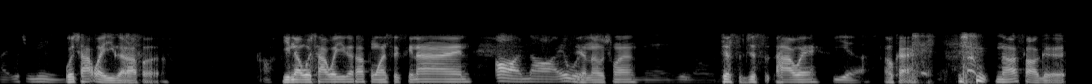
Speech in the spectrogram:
Like, what you mean? Which highway you got off of? You know which highway you got off? of? One sixty nine. Oh no, it was. don't know which one? Man, you know. Just just highway. Yeah. Okay. no, it's all good.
